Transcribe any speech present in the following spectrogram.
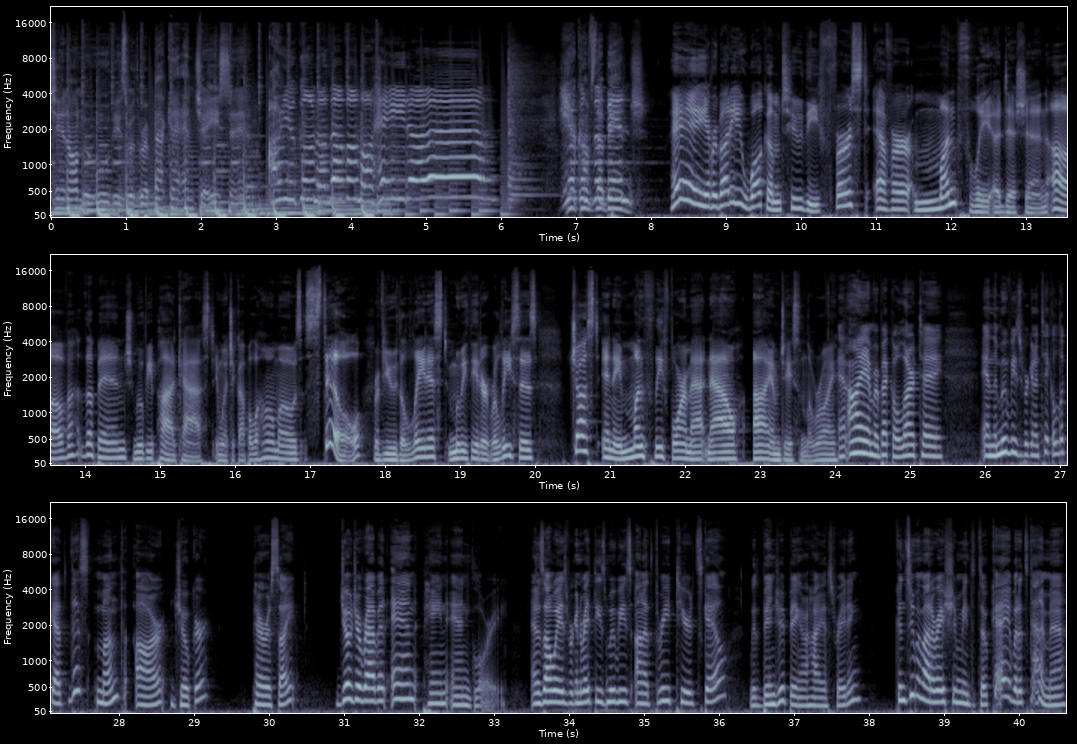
Binging on movies with Rebecca and Jason. Are you gonna love 'em or hate 'em? Here comes the binge. Hey, everybody, welcome to the first ever monthly edition of the Binge Movie Podcast, in which a couple of homos still review the latest movie theater releases just in a monthly format now. I am Jason Leroy. And I am Rebecca Olarte. And the movies we're going to take a look at this month are Joker, Parasite, Jojo Rabbit, and Pain and Glory. And as always, we're going to rate these movies on a three tiered scale, with Binge It being our highest rating. Consume in moderation means it's okay, but it's kind of meh.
